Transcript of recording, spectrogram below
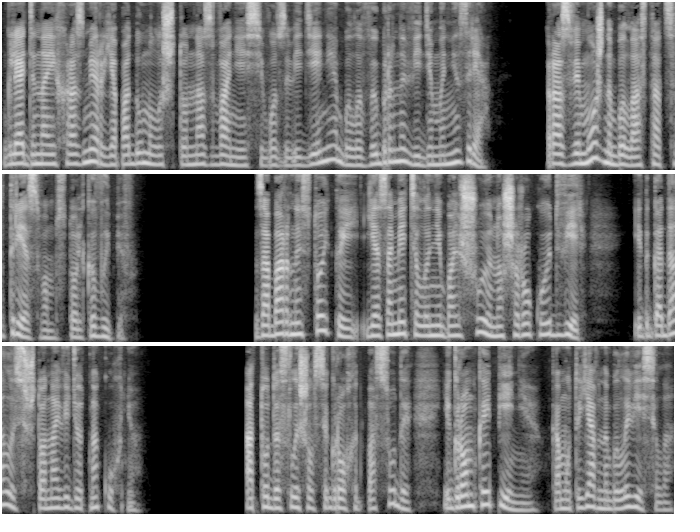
Глядя на их размер, я подумала, что название сего заведения было выбрано, видимо, не зря. Разве можно было остаться трезвым, столько выпив? За барной стойкой я заметила небольшую, но широкую дверь и догадалась, что она ведет на кухню. Оттуда слышался грохот посуды и громкое пение, кому-то явно было весело.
